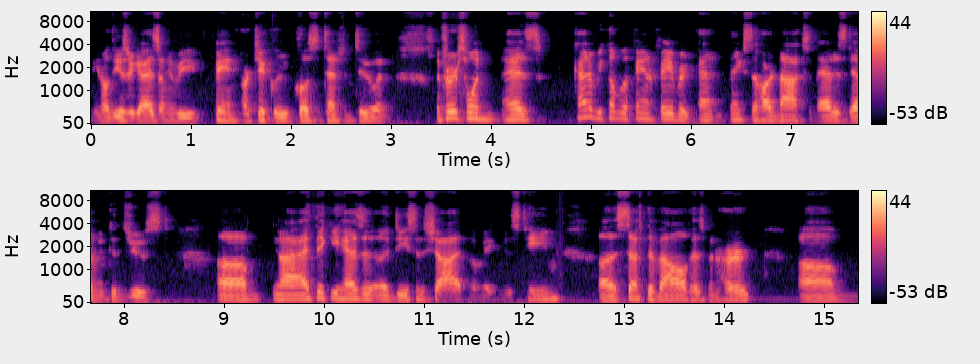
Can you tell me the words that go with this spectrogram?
you know these are guys I'm going to be paying particularly close attention to. And the first one has kind of become a fan favorite thanks to Hard Knocks, and that is Devon Cajuste. Um, you know, I think he has a, a decent shot of making his team. Uh, Seth DeValve has been hurt. Um,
